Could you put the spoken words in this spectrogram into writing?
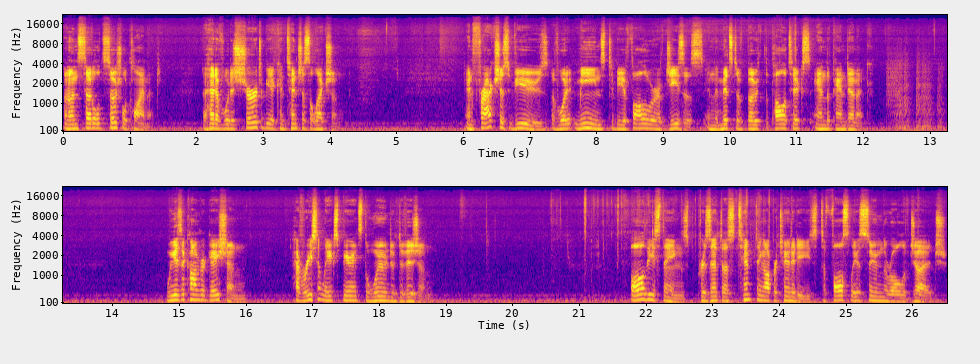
an unsettled social climate, ahead of what is sure to be a contentious election, and fractious views of what it means to be a follower of Jesus in the midst of both the politics and the pandemic. We as a congregation have recently experienced the wound of division. All these things present us tempting opportunities to falsely assume the role of judge.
